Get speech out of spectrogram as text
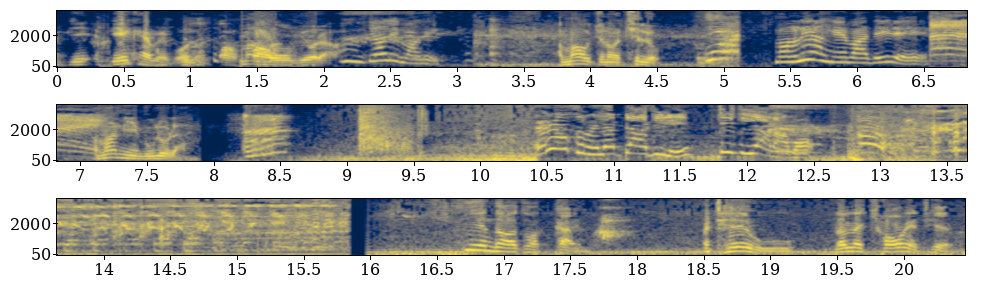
အပြေးအပြေးခံမယ်ပေါ့နော်ပေါ့ပေါအောင်ပြောတာပြောလေမောင်လေးအမကိုကျွန်တော်ချစ်လို့မောင်လေးကငယ်ပါသေးတယ်အမမြင်ဘူးလို့လားအဲ့ဒါဆိုရင်လည်းပြကြည့်လေကြည့်ကြည့်ရတာပေါ့ညင်းသားသွားကြိုင်ပါအထဲကိုလက်လက်ချောင်းရဲ့ထဲပါ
